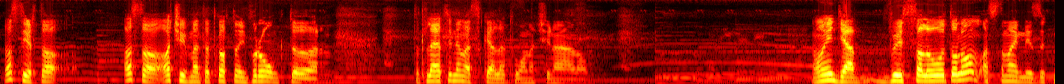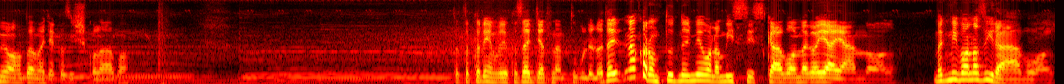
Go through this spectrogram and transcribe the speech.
Azt írta, azt a achievementet kaptam, hogy wrong turn. Tehát lehet, hogy nem ezt kellett volna csinálnom. Mindjárt visszalótolom, aztán megnézzük mi van, ha bemegyek az iskolába. Tehát akkor én vagyok az egyetlen túlélő. De én akarom tudni, hogy mi van a Missiskával, meg a Jajánnal. Meg mi van az Irával.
